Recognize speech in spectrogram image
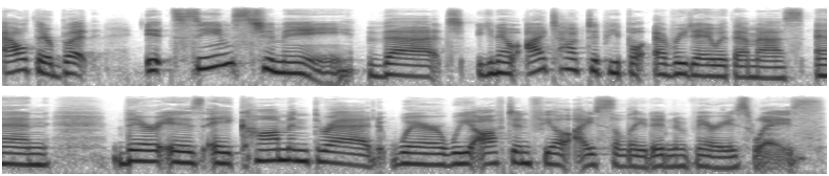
out there, but it seems to me that, you know, I talk to people every day with MS and there is a common thread where we often feel isolated in various ways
